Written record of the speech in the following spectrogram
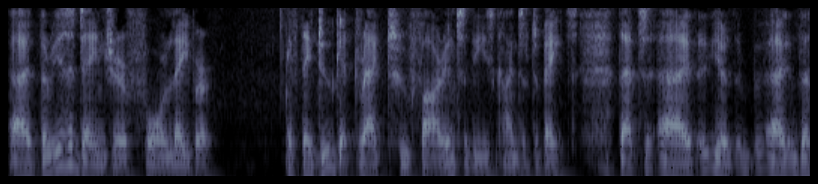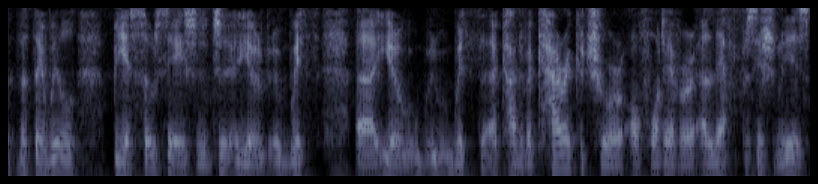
uh, there is a danger for Labour if they do get dragged too far into these kinds of debates, that uh, you know uh, that, that they will be associated, you know, with uh, you know with a kind of a caricature of whatever a left position is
